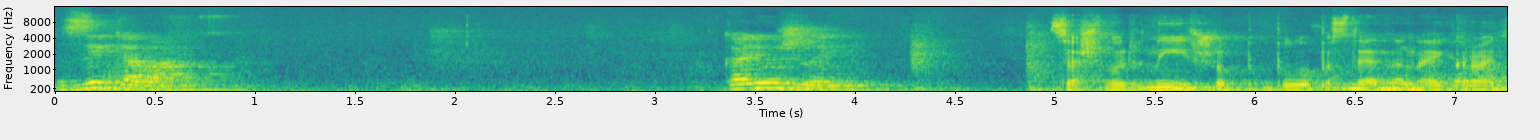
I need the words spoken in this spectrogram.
Зикова. Калюжний. Саш, верни, щоб було постійно на екрані.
